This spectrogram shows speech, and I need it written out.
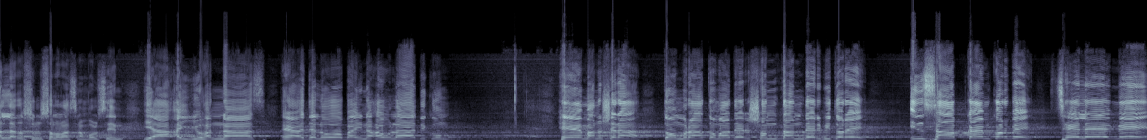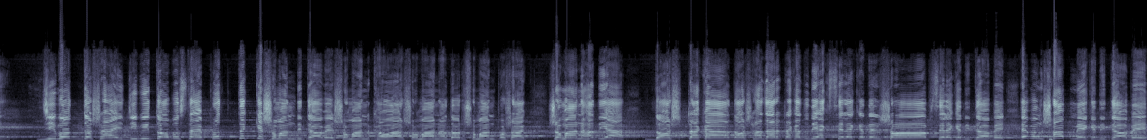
আল্লাহ রসুল সাল্লাম বলছেন, ইয়া হে মানুষেরা, তোমরা তোমাদের সন্তানদের ভিতরে ইনসাফ কায়েম করবে ছেলে মেয়ে জীবদ্দশায় জীবিত অবস্থায় প্রত্যেককে সমান দিতে হবে। সমান খাওয়া, সমান আদর, সমান পোশাক, সমান হাদিয়া। দশ টাকা, দশ হাজার টাকা যদি এক ছেলেকে দেন, সব ছেলেকে দিতে হবে এবং সব মেয়েকে দিতে হবে।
